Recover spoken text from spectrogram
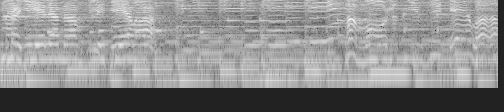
На ель она взлетела А может не взлетела?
